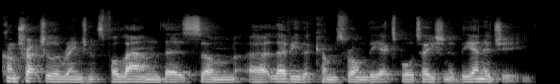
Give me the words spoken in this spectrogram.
contractual arrangements for land. There's some uh, levy that comes from the exportation of the energy.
